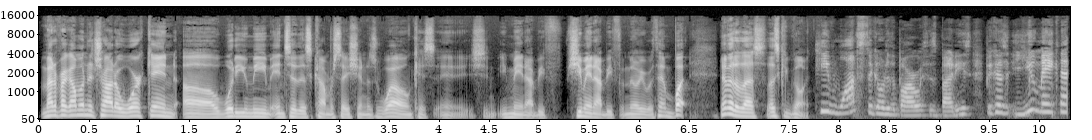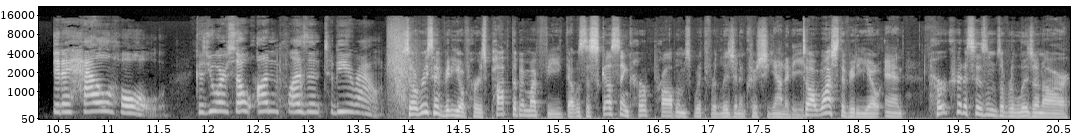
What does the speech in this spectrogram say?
Matter of fact, I'm going to try to work in uh, what do you meme into this conversation as well, in case uh, she, he may not be she may not be familiar with him. But nevertheless, let's keep going. He wants to go to the bar with his buddies because you make that shit a hellhole. Because you are so unpleasant to be around. So a recent video of hers popped up in my feed that was discussing her problems with religion and Christianity. So I watched the video and her criticisms of religion are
